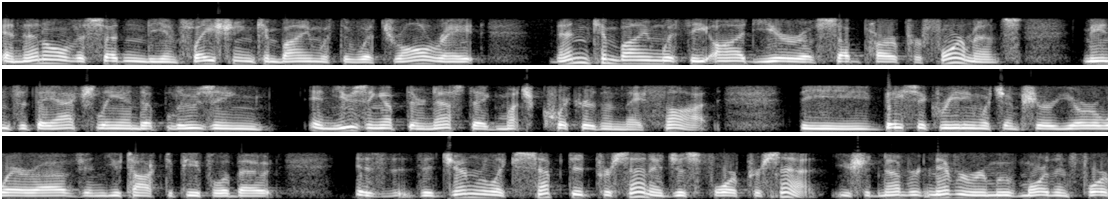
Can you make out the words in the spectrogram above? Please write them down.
and then all of a sudden the inflation combined with the withdrawal rate, then combined with the odd year of subpar performance, means that they actually end up losing and using up their nest egg much quicker than they thought. The basic reading, which I'm sure you're aware of and you talk to people about, is the general accepted percentage is 4%. You should never never remove more than 4%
